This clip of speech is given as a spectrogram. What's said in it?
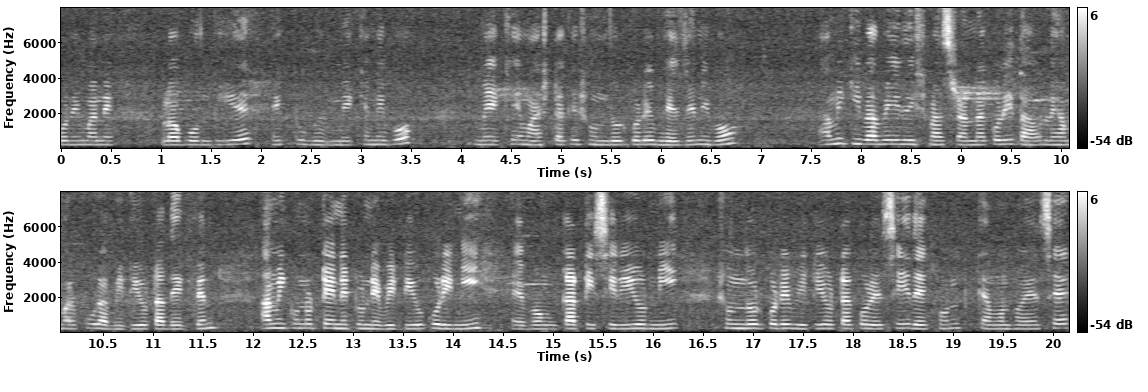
পরিমাণে লবণ দিয়ে একটু মেখে নেব। মেখে মাছটাকে সুন্দর করে ভেজে নিব। আমি কীভাবে ইলিশ মাছ রান্না করি তাহলে আমার পুরো ভিডিওটা দেখবেন। আমি কোনো টেনে টুনে ভিডিও করিনি এবং কাটি সিঁড়িও নি, সুন্দর করে ভিডিওটা করেছি। দেখুন কেমন হয়েছে।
